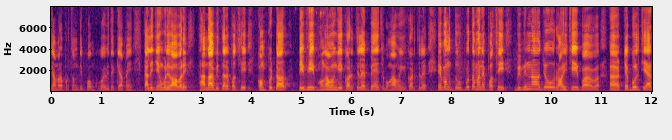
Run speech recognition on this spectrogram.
କ୍ୟାମେରା ପର୍ସନ୍ ଦୀପକଙ୍କୁ বি দেখে পে খালি যে বলি বাপরে থানা ভিতর পছি কম্পিউটার টিভি ভাঙা ভাঙি করtile বেঞ্চ ভাঙা ভাঙি করtile এবং দুরবুত মানে পছি বিভিন্ন যে রহিছি টেবুল চেয়ার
